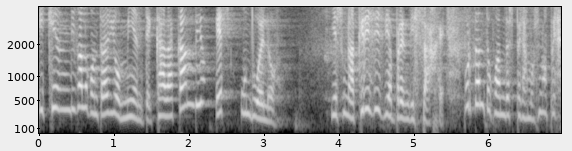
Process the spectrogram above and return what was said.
y quien diga lo contrario miente. Cada cambio es un duelo y es una crisis de aprendizaje. Por tanto, cuando esperamos, no, pero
